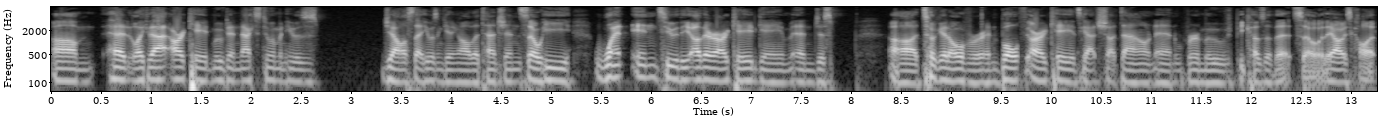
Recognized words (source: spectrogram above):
Um, had like that arcade moved in next to him and he was jealous that he wasn't getting all the attention, so he went into the other arcade game and just uh, took it over, and both arcades got shut down and removed because of it. So they always call it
